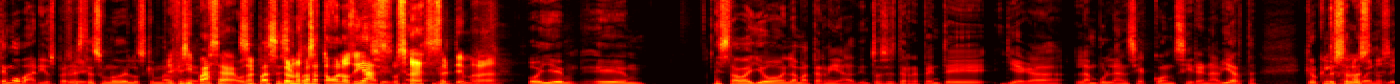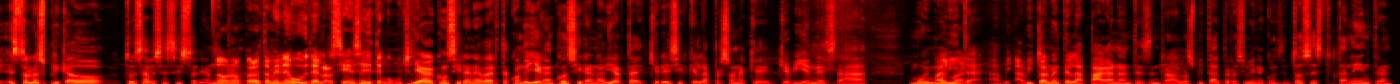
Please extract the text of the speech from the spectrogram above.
Tengo varios, pero Sí. este es uno de los que más. Es que sí me- pasa, o sí sea, pasa, pero no pasa todos los días. O sea, ese es el tema. Oye, eh, estaba yo en la maternidad entonces de repente llega la ambulancia con sirena abierta. Creo que esto, Ah, lo, bueno, sí. esto lo he explicado. ¿Tú sabes esa historia? No, no, Te- pero eh, también de la residencia sí tengo muchos. Llega con sirena abierta. Cuando llegan con sirena abierta, quiere decir que la persona que, que viene está muy Muy malita. Habi- Habitualmente la pagan antes de entrar al hospital, pero si viene con... Entonces, total, entran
